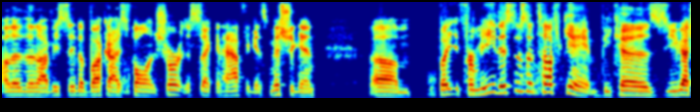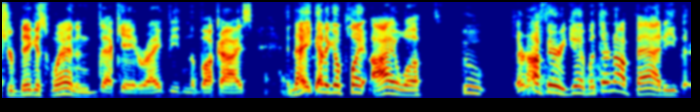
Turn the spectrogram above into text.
other than obviously the Buckeyes falling short in the second half against Michigan. Um, but for me, this is a tough game because you got your biggest win in a decade, right? Beating the Buckeyes. And now you got to go play Iowa, who they're not very good, but they're not bad either.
